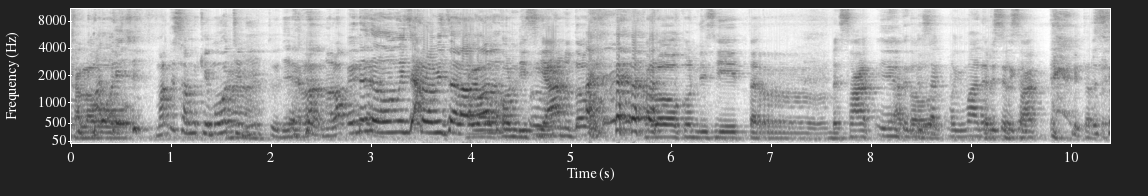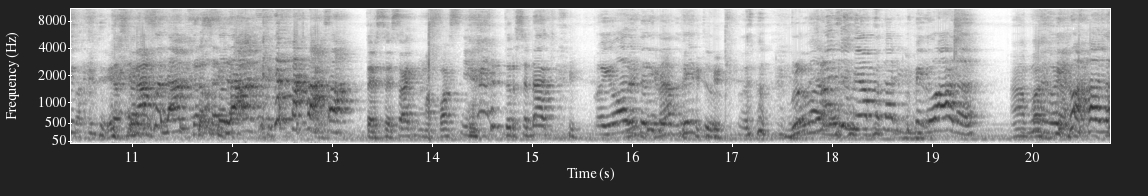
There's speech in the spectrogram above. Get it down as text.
Kalau- mate, mate sama kimochi gitu. Jadi nolak nolak. Ini dong bicara bicara. Kalau kondisi anu tuh, kalau kondisi terdesak Iya, atau terdesak bagaimana tersesat, tersedak. Tersedak, tersedak. tersesat napasnya. Tersedak. Bagaimana tadi? Kenapa itu? Belum lanjut apa tadi? Bagaimana? Apa? Bagaimana?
